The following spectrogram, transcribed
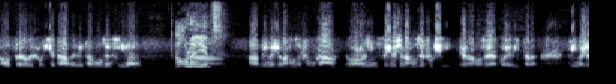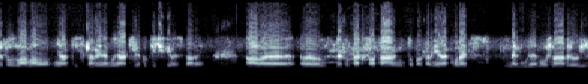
a od té doby už čekáme, kdy ta mouze přijde. A ona nic? A víme, že nahoře fouká, no nic, víme, že nahoře fuší, že nahoře jako je vítr, víme, že to zlámalo nějaký stany nebo nějaký jako tyčky ve stany, ale uh, jako tak fatální to pak ani nakonec nebude, možná kdo ví,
